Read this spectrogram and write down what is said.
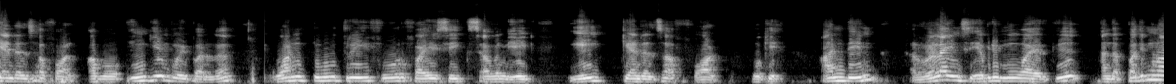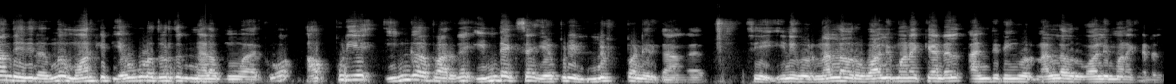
candles of all அப்போ இங்கேயும் போய் பாருங்க. One two three four five six seven eight eight candles of fall okay and then Reliance எப்படி மூவ் ஆயிருக்கு? அந்த பதிமூணாம் தேதியில இருந்து மார்க்கெட் எவ்வளவு தூரத்துக்கு மேல மூவ் ஆயிருக்கோ அப்படியே இங்க பாருங்க இண்டெக்ஸை எப்படி லிஃப்ட் பண்ணிருக்காங்க. சரி இன்னைக்கு ஒரு நல்ல ஒரு வால்யூமான கேண்டல் அண்ட் நீங்க ஒரு நல்ல ஒரு வால்யூமான கேண்டல்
